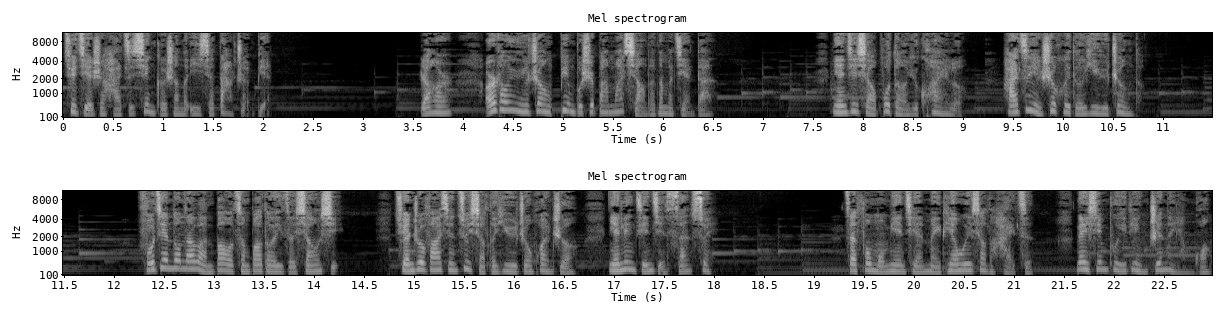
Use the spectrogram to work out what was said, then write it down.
去解释孩子性格上的一些大转变。然而，儿童抑郁症并不是爸妈想的那么简单。年纪小不等于快乐，孩子也是会得抑郁症的。福建东南晚报曾报道一则消息：泉州发现最小的抑郁症患者年龄仅仅三岁。在父母面前每天微笑的孩子，内心不一定真的阳光。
